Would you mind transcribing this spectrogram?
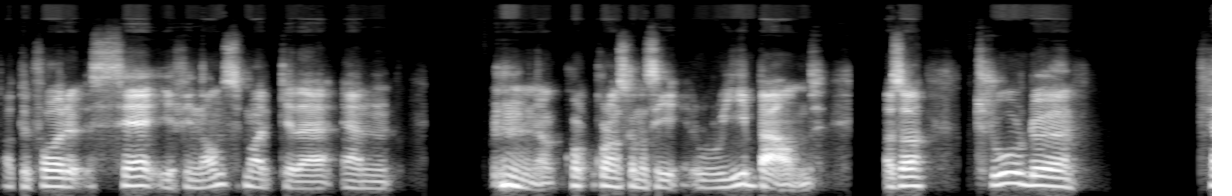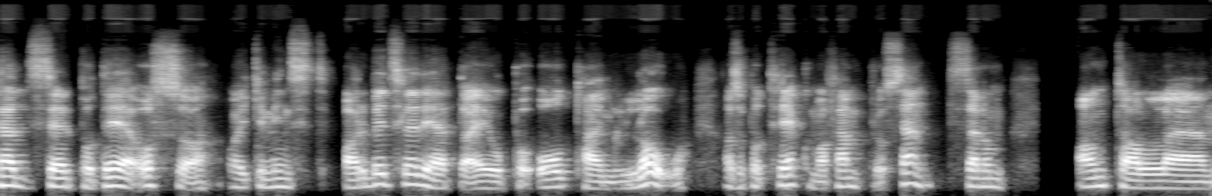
At du får se i finansmarkedet en Hvordan skal man si rebound? Altså, tror du Fed ser på det også, og ikke minst arbeidsledigheten er jo på all time low, altså på 3,5 selv om antall uh,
